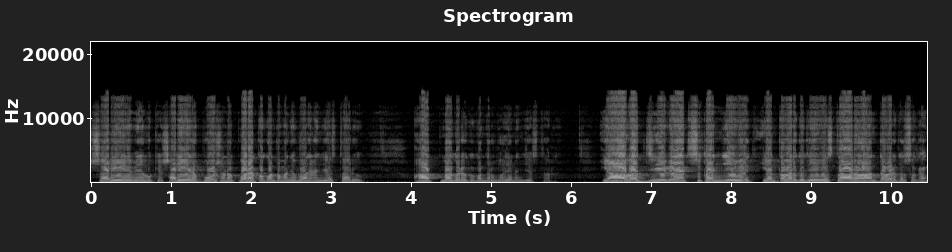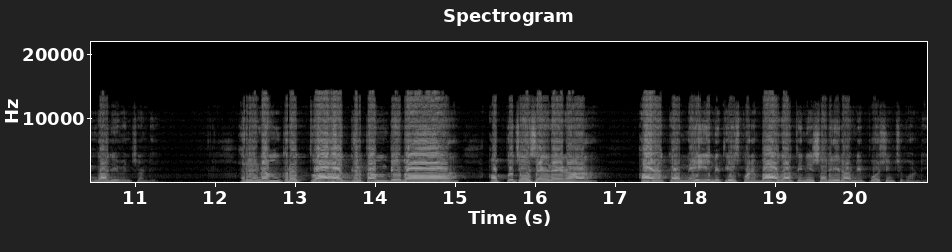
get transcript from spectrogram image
శరీరమే ముఖ్యం. శరీర పోషణ కొరకు కొంతమంది భోజనం చేస్తారు ఆత్మ కొరకు కొందరు భోజనం చేస్తారు. యావత్ జీవేత్ సుఖం జీవేత్. ఎంతవరకు జీవిస్తారో అంతవరకు సుఖంగా జీవించండి. రుణం కృత్వా ఘృతం పిబా. అప్పు చేసేడైనా ఆ యొక్క నెయ్యిని తీసుకొని బాగా తిని శరీరాన్ని పోషించుకోండి.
